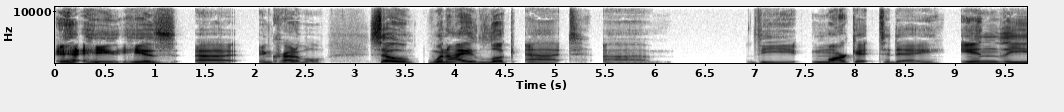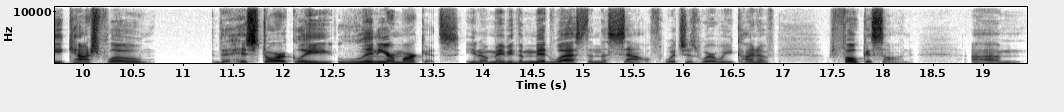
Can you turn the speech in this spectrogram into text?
he he is uh, incredible. So when I look at um, the market today in the cash flow, the historically linear markets, you know, maybe the Midwest and the South, which is where we kind of focus on. Um,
